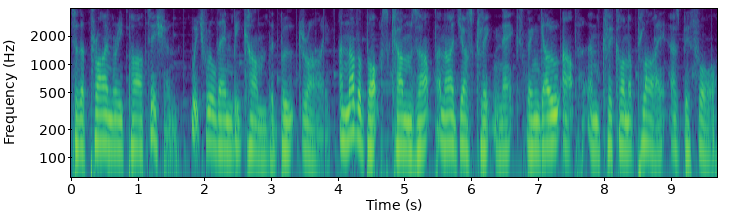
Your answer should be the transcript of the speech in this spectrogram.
to the primary partition, which will then become the boot drive. Another box comes up and I just click Next, then go up and click on Apply as before.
